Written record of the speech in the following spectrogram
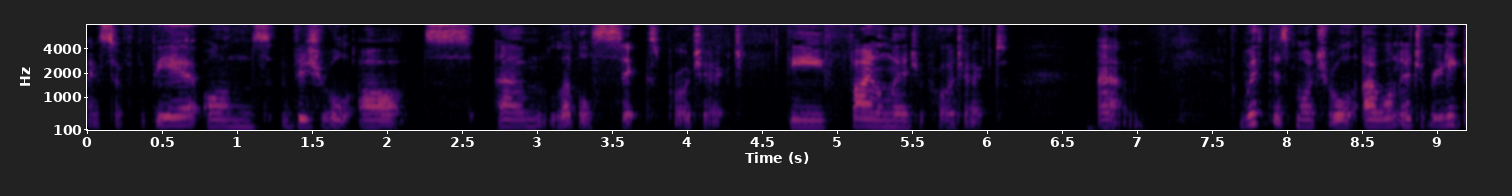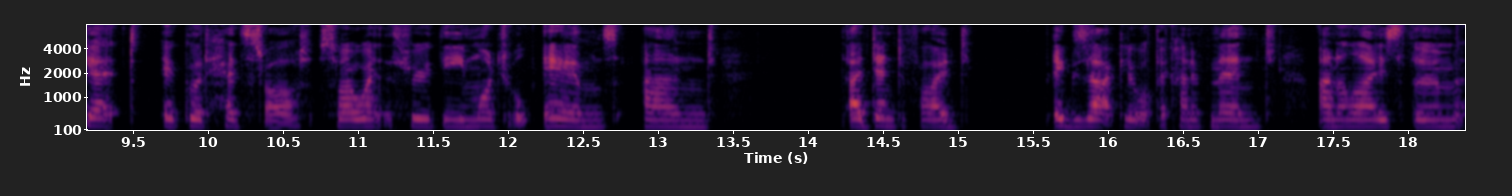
thanks to the BA Hons Visual Arts um, Level 6 project, the final major project. Um, with this module, I wanted to really get a good head start, so I went through the module aims and identified exactly what they kind of meant, analysed them,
